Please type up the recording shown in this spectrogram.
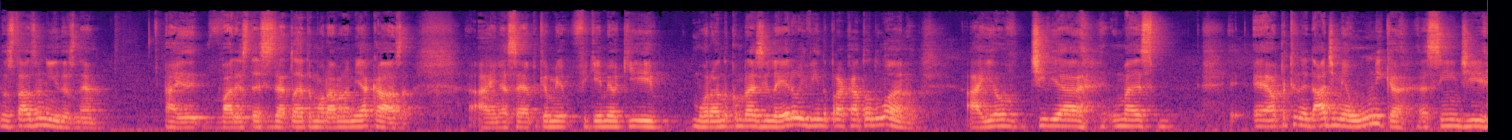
nos Estados Unidos, né, aí vários desses atletas moravam na minha casa, aí nessa época eu fiquei meio que morando com brasileiro e vindo para cá todo ano. Aí eu tive a, uma é, oportunidade minha única, assim, de,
